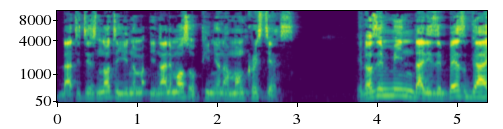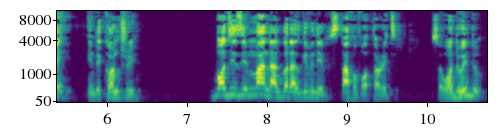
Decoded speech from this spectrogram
that it is not a unanimous opinion among Christians. It doesn't mean that he's the best guy in the country, but he's a man that God has given the staff of authority. So what do we do?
